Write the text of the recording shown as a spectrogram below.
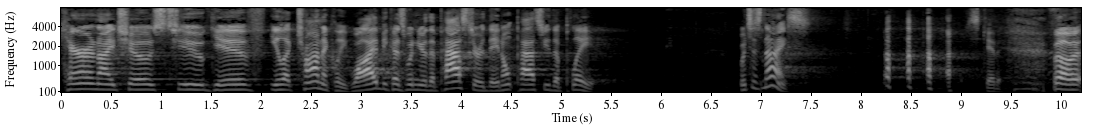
Karen and I chose to give electronically. Why? Because when you're the pastor, they don't pass you the plate, which is nice. Just kidding. So,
